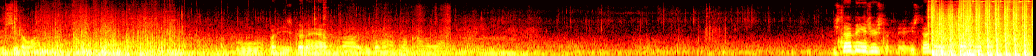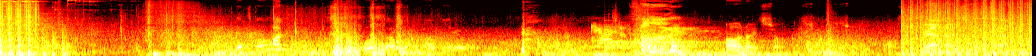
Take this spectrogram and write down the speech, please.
You see the one? Ooh, but he's gonna have uh, you're gonna have no cover, yeah. He's sniping at you. He's sniping at you. Sniping at you. Let's go. What's up with the W? Gas is moving in. Oh no, it's short. It's short. It's short. Oh. Yeah, that's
